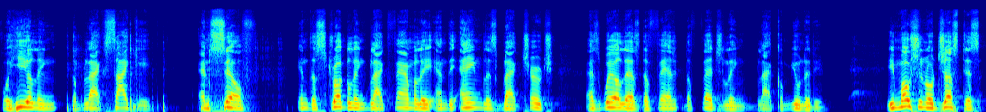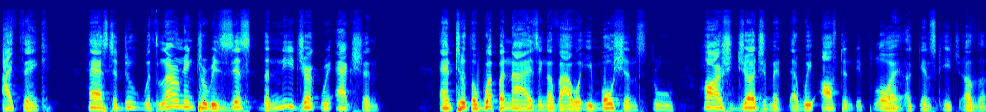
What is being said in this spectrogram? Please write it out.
for healing the black psyche and self in the struggling black family and the aimless black church, as well as the, fe- the fledgling black community. Emotional justice, I think, has to do with learning to resist the knee jerk reaction and to the weaponizing of our emotions through harsh judgment that we often deploy against each other.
